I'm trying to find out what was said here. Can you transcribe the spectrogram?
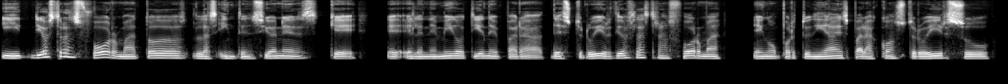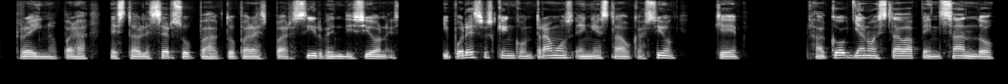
Y Dios transforma todas las intenciones que eh, el enemigo tiene para destruir. Dios las transforma en oportunidades para construir su reino, para establecer su pacto, para esparcir bendiciones. Y por eso es que encontramos en esta ocasión que Jacob ya no estaba pensando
